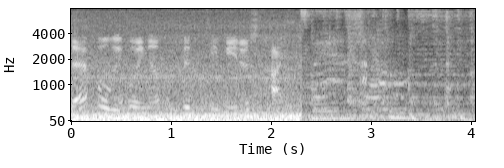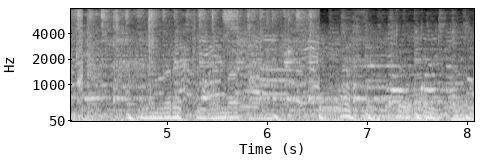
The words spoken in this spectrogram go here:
therefore we're going up 50 meters high. Bunlar etti. Bunlar. Heh,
